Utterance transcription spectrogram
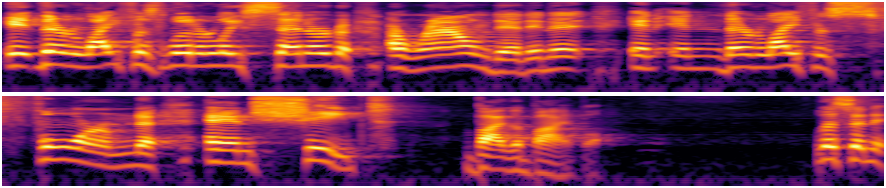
It, their life is literally centered around it and, it and, and their life is formed and shaped by the Bible. Listen,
